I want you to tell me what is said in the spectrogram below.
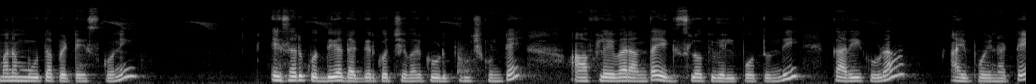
మనం మూత పెట్టేసుకొని ఎసరు కొద్దిగా దగ్గరికి వచ్చే వరకు ఉడికించుకుంటే ఆ ఫ్లేవర్ అంతా ఎగ్స్లోకి వెళ్ళిపోతుంది. కర్రీ కూడా అయిపోయినట్టే.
